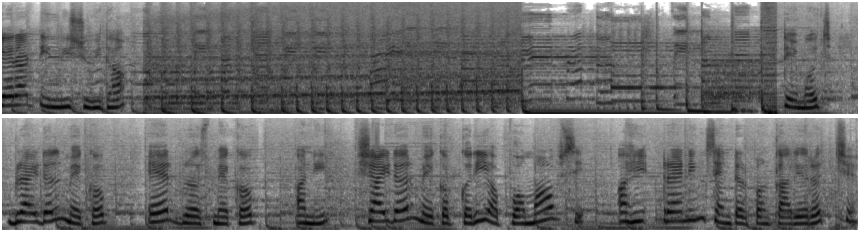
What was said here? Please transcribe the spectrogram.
કેરાટીનની સુવિધા. તેમજ bridal makeup, air brush makeup અને શાઇડર મેકઅપ કરી આપવામાં આવશે. અહીં ટ્રેનિંગ સેન્ટર પણ કાર્યરત છે.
